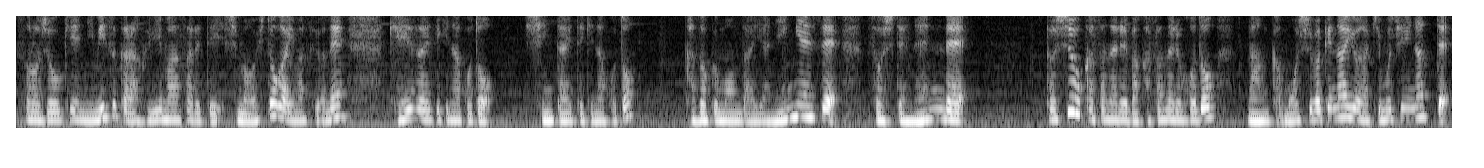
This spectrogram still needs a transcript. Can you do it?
その条件に自ら振り回されてしまう人がいますよね。経済的なこと身体的なこと家族問題や人間性そして年齢。年を重ねれば重ねるほどなんか申し訳ないような気持ちになって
